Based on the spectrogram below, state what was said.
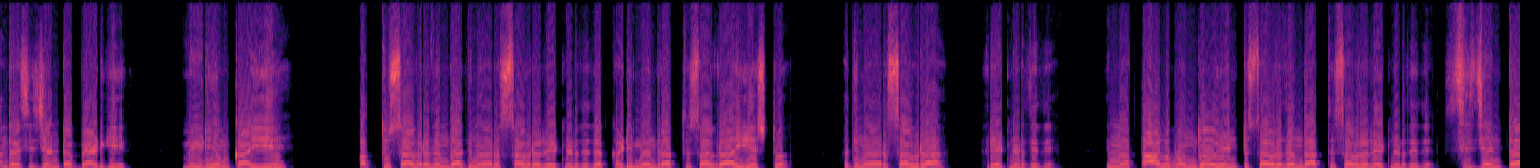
ಅಂದರೆ ಸಿಜೆಂಟಾ ಬ್ಯಾಡ್ಗೆ. ಮೀಡಿಯಂ ಕಾಯಿ ಹತ್ತು ಸಾವಿರದಿಂದ ಹದಿನಾರು ಸಾವಿರ ರೇಟ್ ನಡೆದಿದೆ. ಕಡಿಮೆ ಅಂದರೆ ಹತ್ತು ಸಾವಿರ, ಹೈಯೆಸ್ಟ್ ಹದಿನಾರು ಸಾವಿರ ರೇಟ್ ನಡೆದಿದೆ. ಇನ್ನು ತಾಲು ಬಂದು ಎಂಟು ಸಾವಿರದಿಂದ ಹತ್ತು ಸಾವಿರ ರೇಟ್ ನಡೆದಿದೆ. Syngenta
